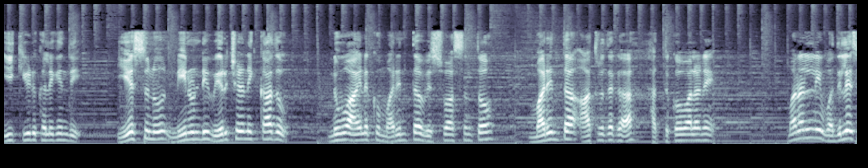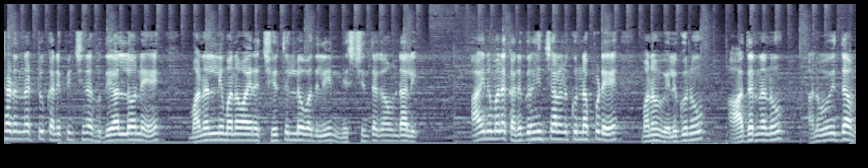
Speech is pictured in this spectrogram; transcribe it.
ఈ కీడు కలిగింది. యేసును నీ నుండి వేరు చేయడానికి కాదు నువ్వు ఆయనకు మరింత విశ్వాసంతో మరింత ఆతృతగా హత్తుకోవాలనే. మనల్ని వదిలేశాడన్నట్టు కనిపించిన హృదయాల్లోనే మనల్ని మనం ఆయన చేతుల్లో వదిలి నిశ్చింతగా ఉండాలి. ఆయన మనకు అనుగ్రహించాలనుకున్నప్పుడే మనం వెలుగును ఆదరణను అనుభవిద్దాం.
